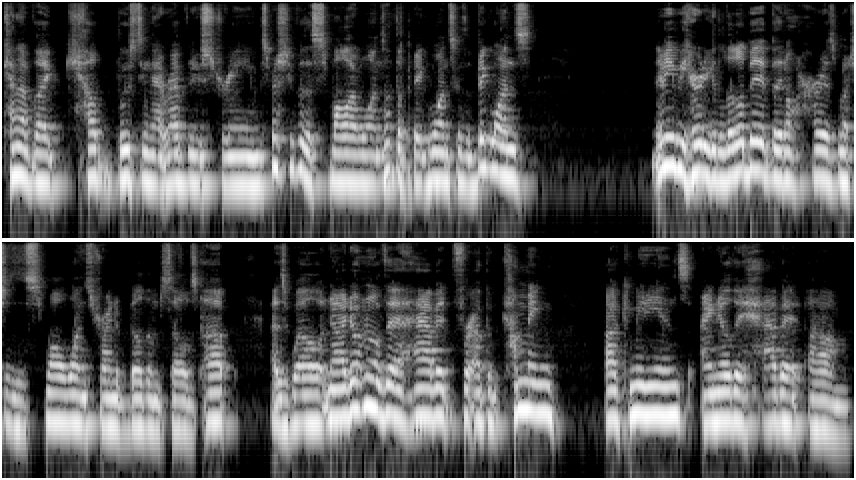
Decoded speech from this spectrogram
kind of like help boosting that revenue stream, especially for the smaller ones, not the big ones, because the big ones they may be hurting a little bit, but they don't hurt as much as the small ones trying to build themselves up as well. Now I don't know if they have it for up and coming uh, comedians. I know they have it um,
